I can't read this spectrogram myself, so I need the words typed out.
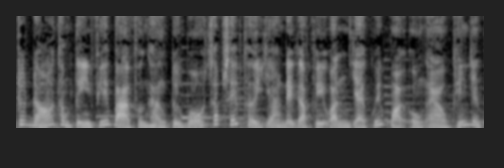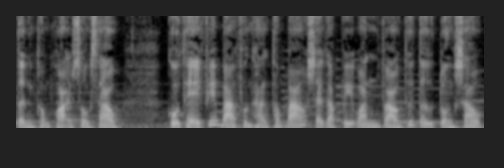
Trước đó, thông tin phía bà Phương Hằng tuyên bố sắp xếp thời gian để gặp Vi Oanh giải quyết mọi ồn ào khiến dân tình không khỏi xôn xao. Cụ thể, phía bà Phương Hằng thông báo sẽ gặp Vi Oanh vào thứ Tư tuần sau,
